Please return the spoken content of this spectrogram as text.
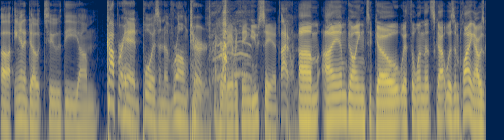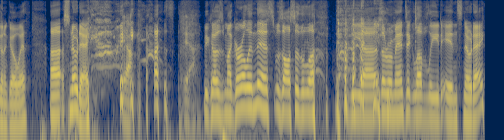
uh, antidote to the um, copperhead poison of Wrong Turn. I heard everything you said. I don't know. Um, I am going to go with the one that Scott was implying I was going to go with. Uh, Snow Day. Yeah. because, Yeah. because my girl in this was also the love, the uh, the romantic love lead in Snow Day.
